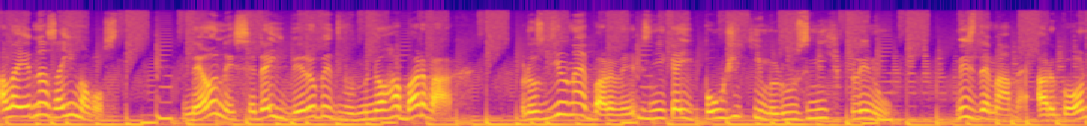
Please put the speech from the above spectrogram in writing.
Ale jedna zajímavost. Neony se dají vyrobit v mnoha barvách. Rozdílné barvy vznikají použitím různých plynů. My zde máme argon,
